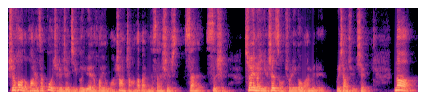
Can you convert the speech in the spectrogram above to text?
之后的话呢，在过去的这几个月的话又往上涨了百分之三四三四十，所以呢，也是走出了一个完美的微笑曲线。那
